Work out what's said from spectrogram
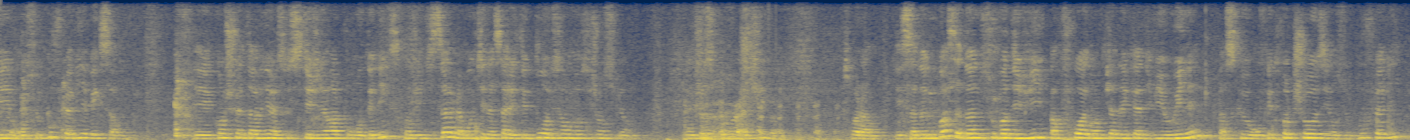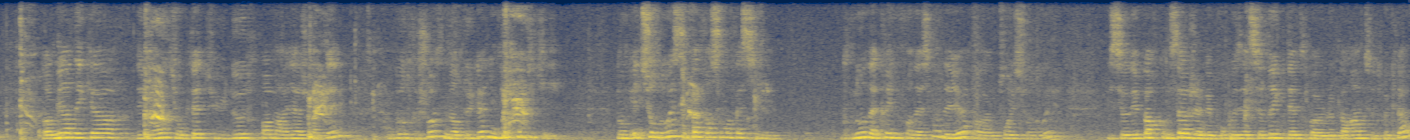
et on se bouffe la vie avec ça. Et quand je suis intervenue à la Société Générale pour mon quand j'ai dit ça, la moitié de la salle était debout en disant moi aussi j'en suis un. Anxious overachiever. Voilà. Et ça donne quoi? Ça donne souvent des vies, parfois dans le pire des cas, des vies ruinées, parce qu'on fait trop de choses et on se bouffe la vie. Dans le meilleur des cas, des gens qui ont peut-être eu deux, trois mariages ratés, ou d'autres choses, mais en tout cas, une vie compliquée. Donc être surdoué, c'est pas forcément facile. Donc nous, on a créé une fondation d'ailleurs euh, pour les surdoués. Et c'est au départ comme ça que j'avais proposé à Cédric d'être euh, le parrain de ce truc-là,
